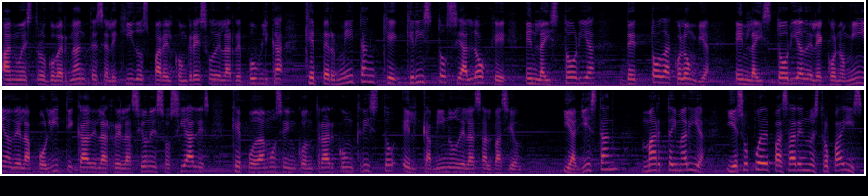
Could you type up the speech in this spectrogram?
a nuestros gobernantes elegidos para el Congreso de la República que permitan que Cristo se aloje en la historia de toda Colombia, en la historia de la economía, de la política, de las relaciones sociales, que podamos encontrar con Cristo el camino de la salvación. Y allí están Marta y María. Y eso puede pasar en nuestro país,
